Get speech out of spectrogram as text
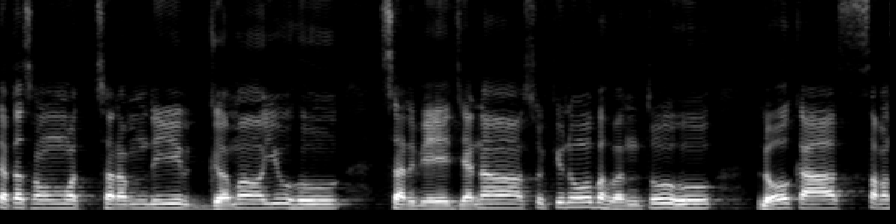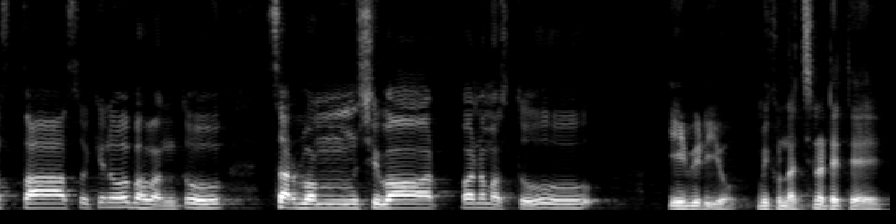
శత సంవత్సరం దీర్ఘమాయు. సర్వే జనా సుఖినో భవంతు. లోకా సమస్తా సుఖినో భవంతు. సర్వం శివార్పణమస్తు. ఈ వీడియో మీకు నచ్చినట్టయితే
